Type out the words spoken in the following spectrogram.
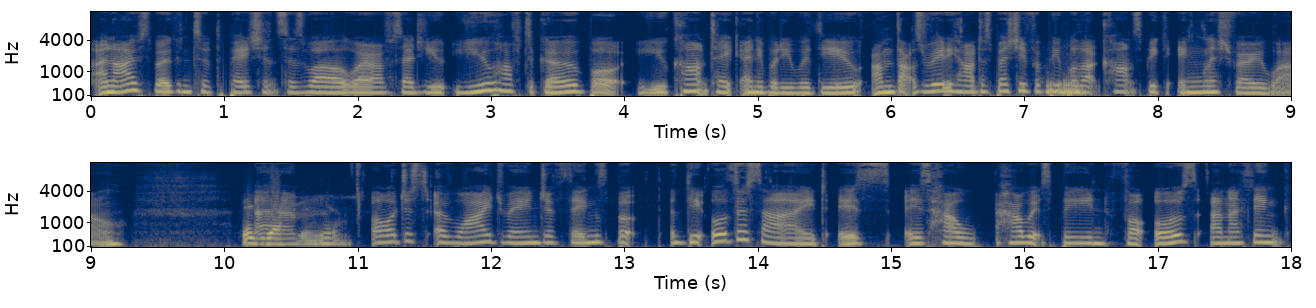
And I've spoken to the patients as well, where I've said you you have to go, but you can't take anybody with you, and that's really hard, especially for people that can't speak English very well Exactly. Um, yeah. or just a wide range of things. But the other side is is how how it's been for us, and I think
